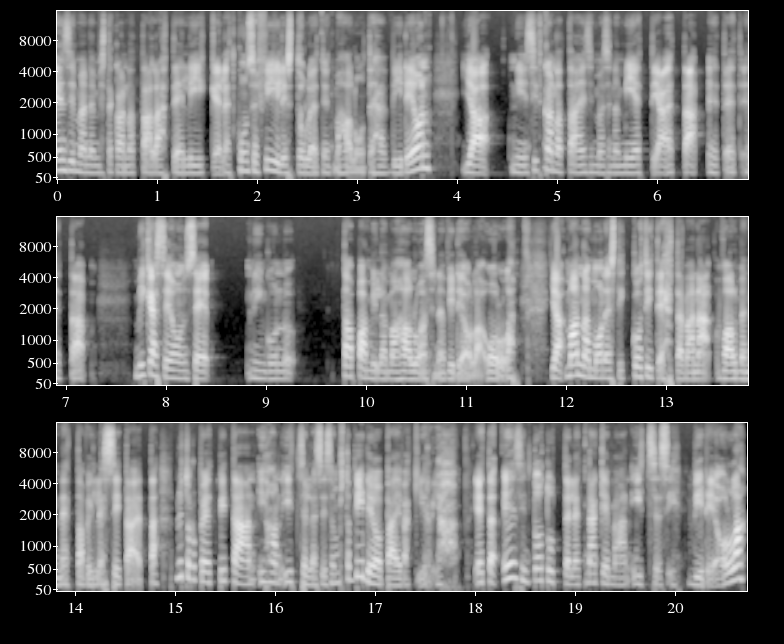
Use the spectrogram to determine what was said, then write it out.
ensimmäinen, mistä kannattaa lähteä liikkeelle, että kun se fiilis tulee, että nyt mä haluan tehdä videon, ja niin sitten kannattaa ensimmäisenä miettiä, että, että, että, että mikä se on se niin kun, tapa, millä mä haluan siinä videolla olla. Ja mä annan monesti kotitehtävänä valmennettaville sitä, että nyt rupeat pitämään ihan itsellesi semmoista videopäiväkirjaa. Että ensin totuttelet näkemään itsesi videolla,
